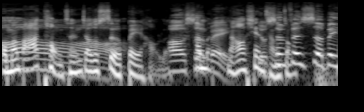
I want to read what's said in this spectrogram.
我们把它统称叫做设备好了。哦，设备。然后现场身份设备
